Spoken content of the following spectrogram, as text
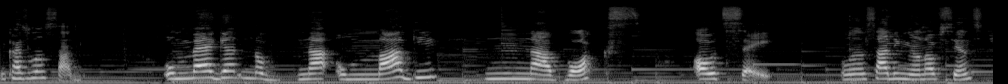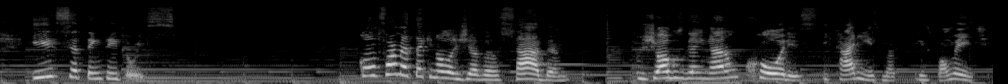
no caso lançado. O Mega no, na, o Magnavox Odyssey, lançado em 1972. Conforme a tecnologia avançada, os jogos ganharam cores e carisma, principalmente.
